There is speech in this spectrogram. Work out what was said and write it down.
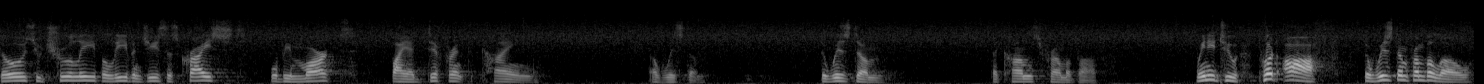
Those who truly believe in Jesus Christ will be marked by a different kind of wisdom the wisdom that comes from above. We need to put off the wisdom from below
